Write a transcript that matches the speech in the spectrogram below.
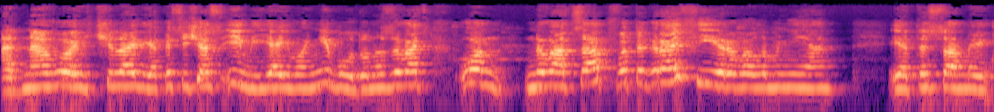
одного человека, сейчас имя я его не буду называть, он на WhatsApp фотографировал мне это самое,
